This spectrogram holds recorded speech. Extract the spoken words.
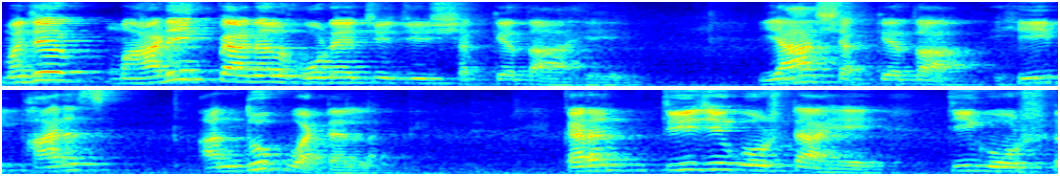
म्हणजे महाडिक पॅनल होण्याची जी शक्यता आहे या शक्यता ही फारच अंधूक वाटायला लागते. कारण ती जी गोष्ट आहे ती गोष्ट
